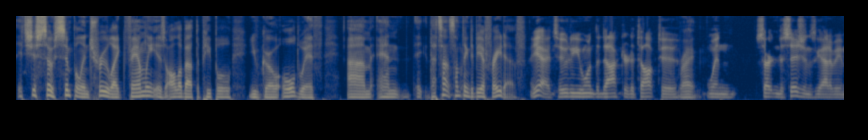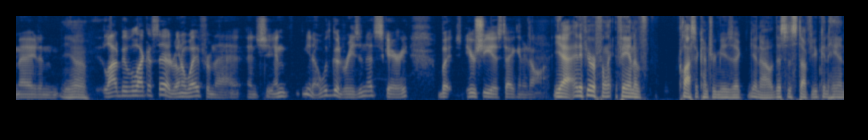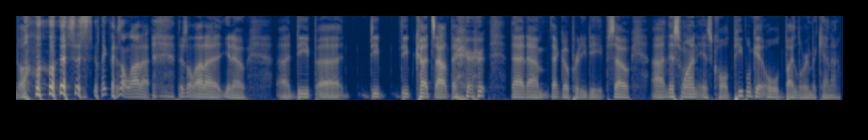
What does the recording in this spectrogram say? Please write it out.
it's just so simple and true. Like family is all about the people you grow old with um, and it, that's not something to be afraid of. Yeah, it's who do you want the doctor to talk to right. when certain decisions got to be made, and yeah a lot of people, like I said, run away from that, and she, and you know, with good reason. That's scary, but here she is taking it on. Yeah, and if you're a fa- fan of classic country music, you know this is stuff you can handle. this is like there's a lot of there's a lot of you know uh, deep uh, deep deep cuts out there that um, that go pretty deep. So uh, this one is called "People Get Old" by Lori McKenna.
